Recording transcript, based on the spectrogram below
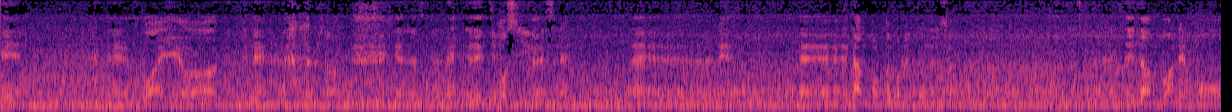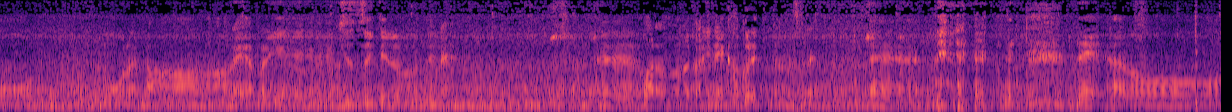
でね怖いよって言ってね。あの言うんですけどね。でティモシーがですね。えーね。えーダンボのところ行くんですよ。でダンボはねもうもうなんかねやっぱり傷ついてるんでね。えー、藁の中にね隠れてたんですね、えー、であの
